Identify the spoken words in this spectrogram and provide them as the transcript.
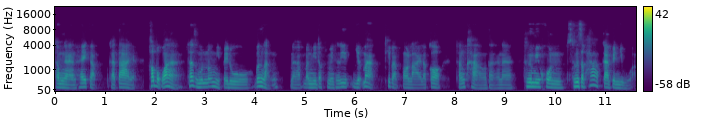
ทำงานให้กับกาตาร์เนี่ยเขาบอกว่าถ้าสมมติน้องหมีไปดูเบื้องหลังนะครับ มันมี documentary เยอะมากที่แบบออนไลน์ แล้วก็ทั้งข่าวต่างๆนานาคือมีคนคือสภาพการเป็นอยู่อะ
